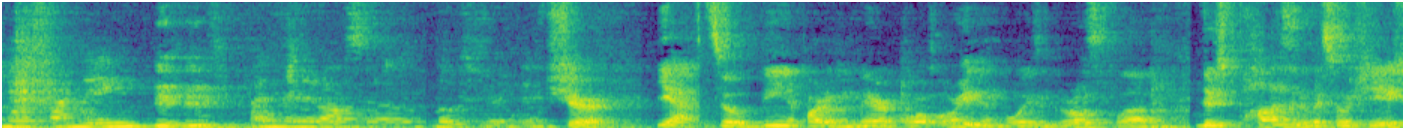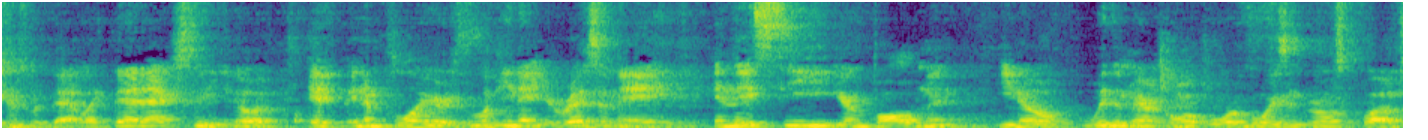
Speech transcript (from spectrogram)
more funding Mm-hmm. and then it also looks really good. Sure. Yeah. So being a part of AmeriCorps or even Boys and Girls Club, there's positive associations with that. Like that actually, you know, if an employer is looking at your resume and they see your involvement, you know, with AmeriCorps or Boys and Girls Club,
